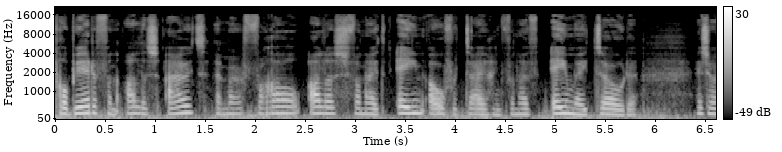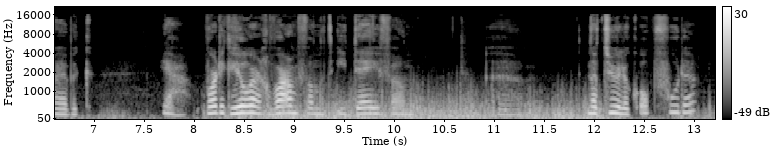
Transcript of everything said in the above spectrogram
probeerde van alles uit. En maar vooral alles vanuit één overtuiging, vanuit één methode. En zo heb ik, ja, word ik heel erg warm van het idee van uh, natuurlijk opvoeden.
